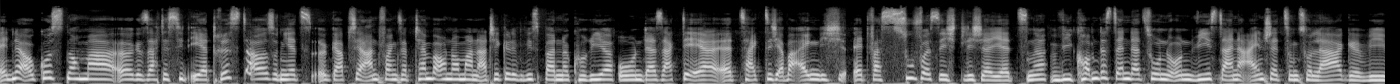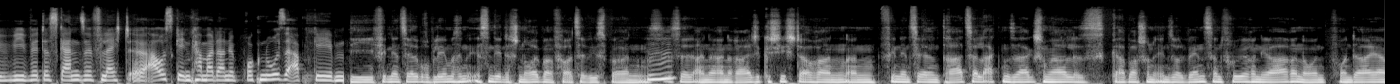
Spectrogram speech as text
Ende August nochmal äh, gesagt, es sieht eher trist aus. Und jetzt äh, gab es ja Anfang September auch nochmal einen Artikel im Wiesbadener Kurier. Und da sagte er, er zeigt sich aber eigentlich etwas zuversichtlicher jetzt. Ne? Wie kommt es denn dazu und wie ist deine Einschätzung zur Lage? Wie, wie wird das Ganze vielleicht äh, ausgehen? Kann man da eine Prognose abgeben? Die finanziellen Probleme sind, sind ja nicht neu beim VC Wiesbaden. Mhm. Es ist ja eine, eine reiche Geschichte auch an, an finanziellen Drahtseilakten, sage ich mal. Es gab auch schon Insolvenz in früheren Jahren und von daher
